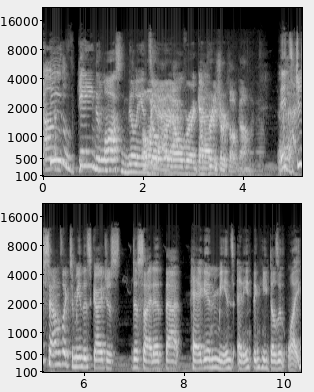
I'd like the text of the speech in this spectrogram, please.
Um, he gained and lost millions Oh, over yeah, and yeah. over again. I'm pretty sure it's all gone by now. It just sounds like to me this guy just decided that pagan means anything he doesn't like.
